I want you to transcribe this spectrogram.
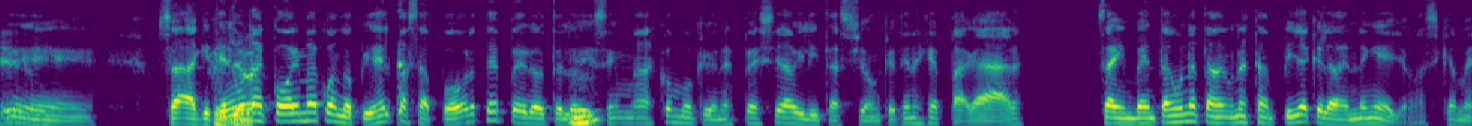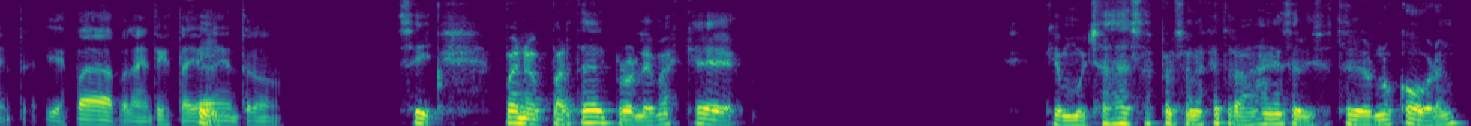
Eh, o sea, aquí tienes una coima cuando pides el pasaporte, pero te lo dicen más como que una especie de habilitación que tienes que pagar. O sea, inventan una, una estampilla que la venden ellos, básicamente. Y es para, la gente que está ahí adentro. Sí, bueno, parte del problema es que, que muchas de esas personas que trabajan en el servicio exterior no cobran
